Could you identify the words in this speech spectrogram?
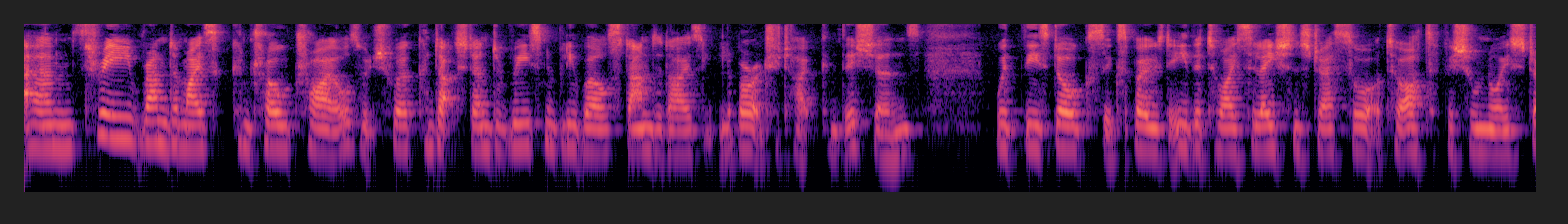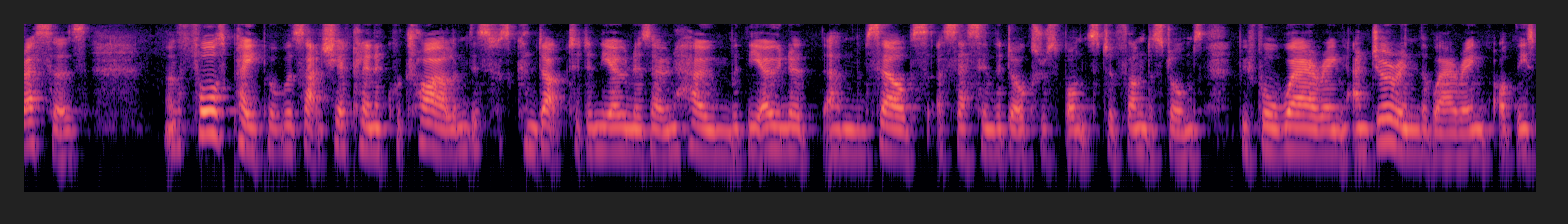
um, three randomised controlled trials, which were conducted under reasonably well standardised laboratory type conditions, with these dogs exposed either to isolation stress or to artificial noise stressors. And the fourth paper was actually a clinical trial, and this was conducted in the owner's own home, with the owner um, themselves assessing the dog's response to thunderstorms before wearing and during the wearing of these,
